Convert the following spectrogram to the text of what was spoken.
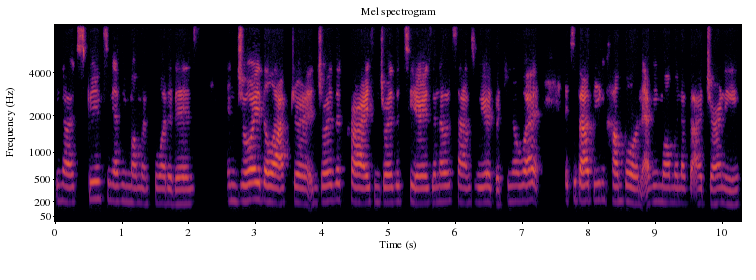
you know, experiencing every moment for what it is. Enjoy the laughter, enjoy the cries, enjoy the tears. I know it sounds weird, but you know what? It's about being humble in every moment of our journey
